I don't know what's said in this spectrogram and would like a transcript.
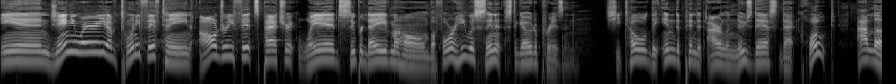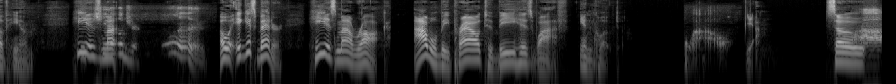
In January of 2015, Audrey Fitzpatrick wed Super Dave Mahone before he was sentenced to go to prison. She told the Independent Ireland news desk that, quote, I love him. He, is my. Oh, it gets better. He is my rock. I will be proud to be his wife. End quote. Wow. Yeah. So Wow.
